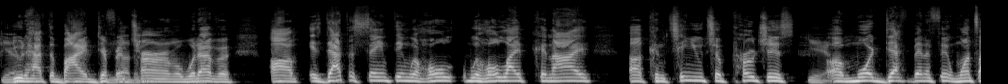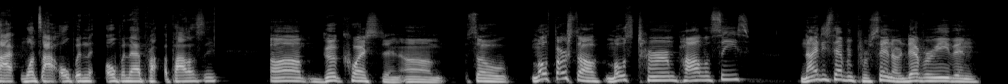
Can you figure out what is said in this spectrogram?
Yeah. you would have to buy a different Another one. term or whatever. Um, is that the same thing with whole with whole life? Can I uh, continue to purchase Yeah. uh, more death benefit once I once I open open that pro- policy? Um, good question. Um, so most first off, most term policies, 97% are never even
